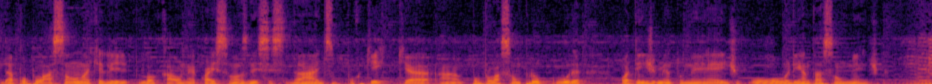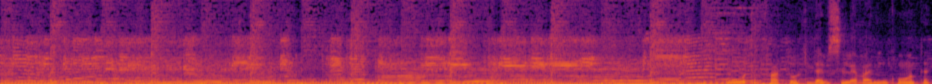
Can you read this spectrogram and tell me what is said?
da população naquele local, né? Quais são as necessidades, por que, que a, a população procura o atendimento médico ou orientação médica. Um outro fator que deve ser levado em conta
